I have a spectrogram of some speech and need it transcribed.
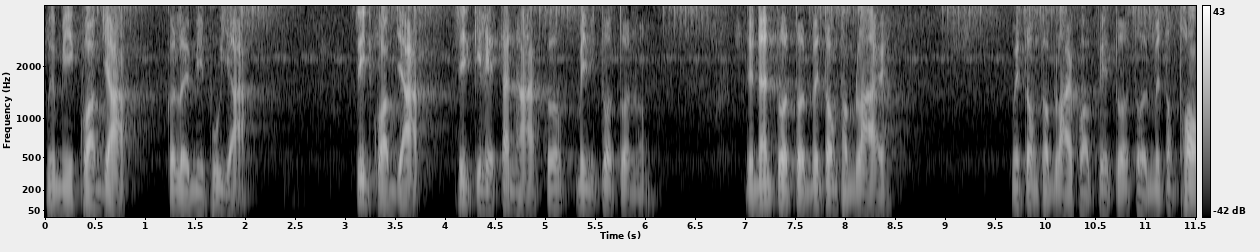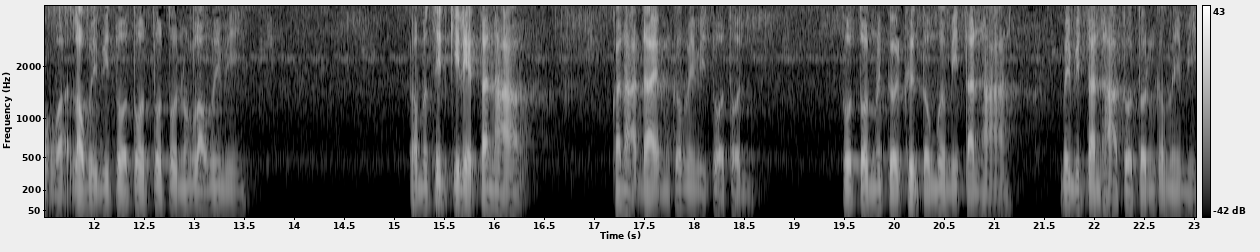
มื่อมีความอยากก็เลยมีผู้อยาก สิ้นความอยาก สิ้นกิเลสตัณหาก็ไม่มีตัวตนดังนั้นตัวตนไม่ต้องทำลาย ไม่ต้องทำลายความเป็นตัวตน ไม่ต้องท่องว่า เราไม่มีตัวตนตัวตนของเราไม่มี ถ้ามันสิ้นกิเลสตัณหาขณะใดมันก็ไม่มีตัวตน ตัวตนมันเกิดขึ้นต่อเมื่อมีตัณหา ไม่มีตัณหาตัวตนก็ไม่มี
